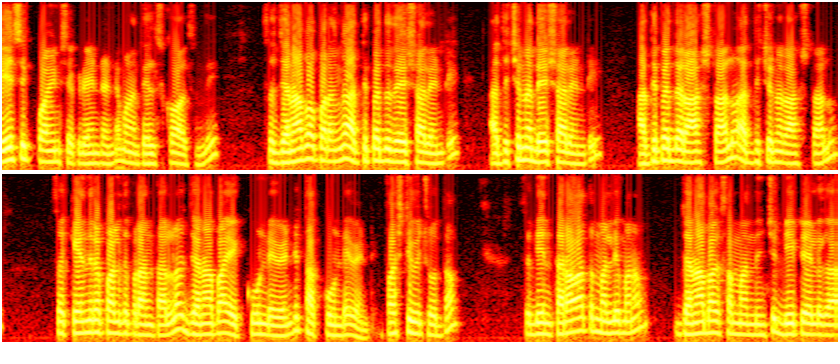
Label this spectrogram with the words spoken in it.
బేసిక్ పాయింట్స్ ఇక్కడ ఏంటంటే మనం తెలుసుకోవాల్సింది. సో జనాభా పరంగా అతిపెద్ద దేశాలు ఏంటి అతి చిన్న దేశాలు ఏంటి అతిపెద్ద రాష్ట్రాలు అతి చిన్న రాష్ట్రాలు. సో కేంద్రపాలిత ప్రాంతాల్లో జనాభా ఎక్కువ ఉండేవేంటి? తక్కువ ఉండేవేంటి? ఫస్ట్ ఇవి చూద్దాం. సో దీని తర్వాత మళ్ళీ మనం జనాభాకి సంబంధించి డీటెయిల్డ్గా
